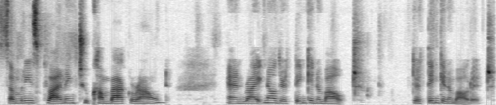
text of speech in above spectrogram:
somebody's planning to come back around. And right now they're thinking about they're thinking about it.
